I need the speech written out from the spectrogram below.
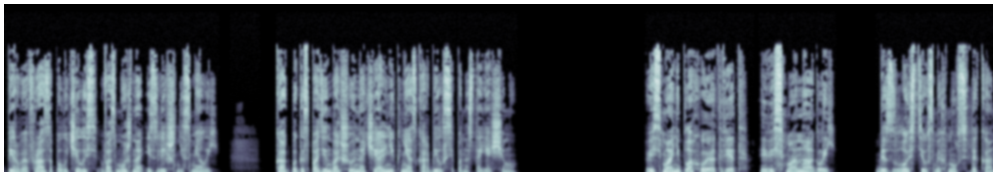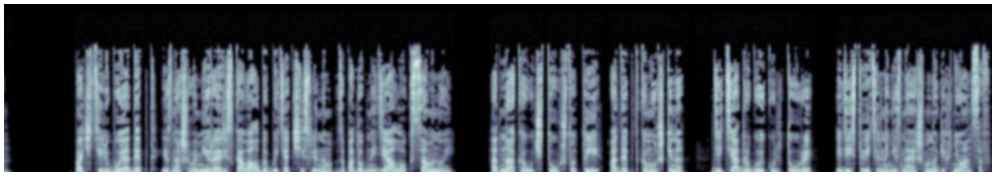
первая фраза получилась, возможно, излишне смелой. Как бы господин большой начальник не оскорбился по-настоящему. Весьма неплохой ответ и весьма наглый. Без злости усмехнулся декан. Почти любой адепт из нашего мира рисковал бы быть отчисленным за подобный диалог со мной. Однако учту, что ты, адептка Мошкина, дитя другой культуры и действительно не знаешь многих нюансов.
